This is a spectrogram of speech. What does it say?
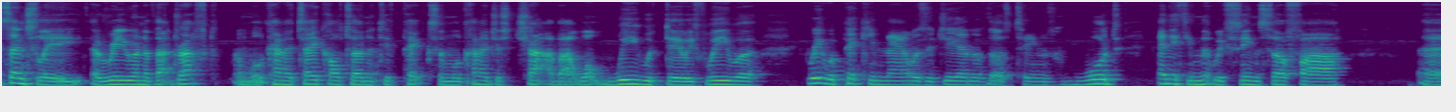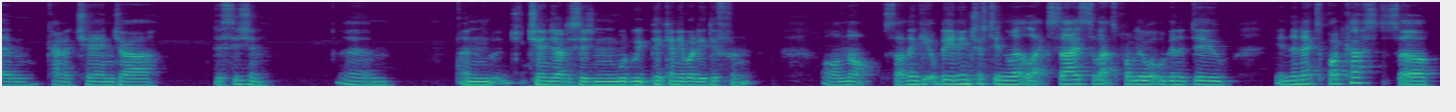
essentially a rerun of that draft and we'll kind of take alternative picks and we'll kind of just chat about what we would do if we were if we were picking now as a GM of those teams would anything that we've seen so far um, kind of change our decision um, and change our decision. Would we pick anybody different or not? So I think it'll be an interesting little exercise. So that's probably what we're going to do in the next podcast. So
